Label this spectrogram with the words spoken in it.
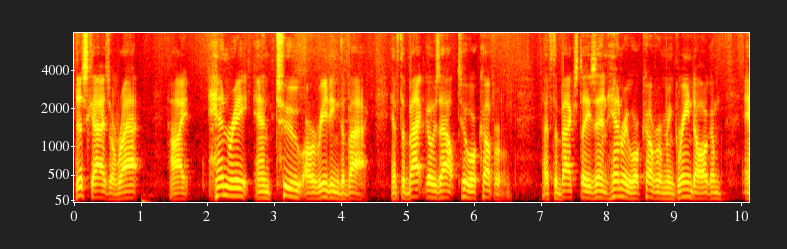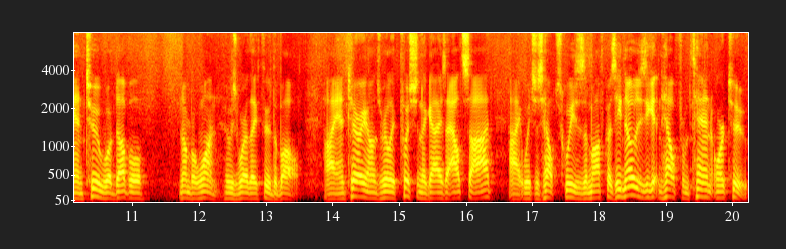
This guy's a rat. All right. Henry and two are reading the back. If the back goes out, two will cover him. If the back stays in, Henry will cover him and green dog him, and two will double number one, who's where they threw the ball. Uh, right, and Terrion's really pushing the guys outside, right, which has helped squeezes them off because he knows he's getting help from 10 or 2.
